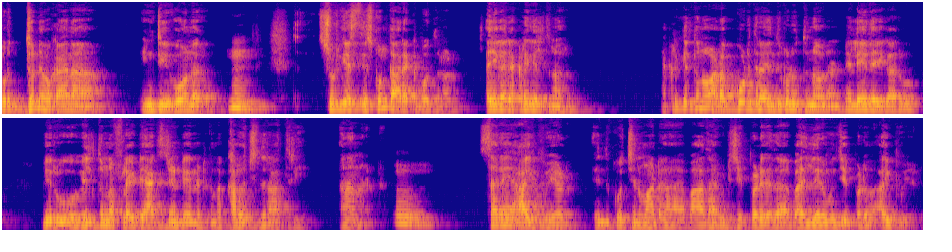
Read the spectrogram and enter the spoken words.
పొద్దున్నే ఒక ఆయన ఇంటి ఓనర్ సూట్ కేసు తీసుకొని కారు ఎక్కబోతున్నాడు అయ్యగారు ఎక్కడికి వెళ్తున్నారు? ఎక్కడికి వెళ్తున్నావు? అడగకూడదురా ఎందుకు అడుగుతున్నారు అంటే లేదు అయ్యగారు మీరు వెళ్తున్న ఫ్లైట్ యాక్సిడెంట్ అయినట్టుగా నాకు కల వచ్చింది రాత్రి అని అన్నాడు. సరే ఆగిపోయాడు. ఎందుకు వచ్చిన మాట? బాధ వీడు చెప్పాడు కదా బయలుదేరే ముందు చెప్పాడు ఆగిపోయాడు.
